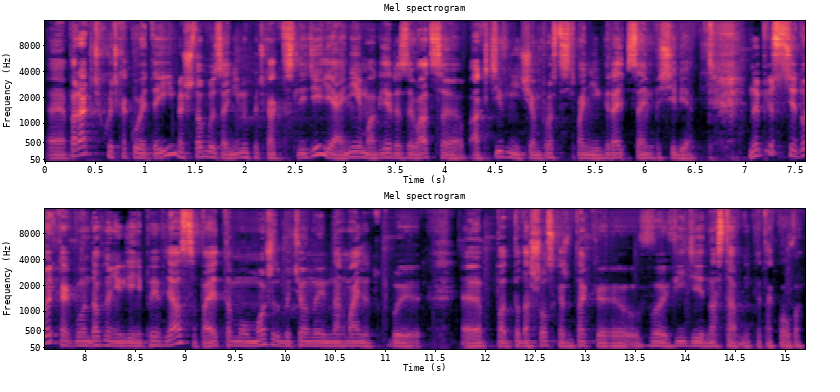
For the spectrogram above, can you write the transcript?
э, практику, хоть какое-то имя, чтобы за ними хоть как-то следили, и они могли развиваться активнее, чем просто бы они играли сами по себе. Ну и плюс Седой, как бы он давно нигде не появлялся, поэтому, может быть, он и нормально тут бы э, подошел, скажем так, э, в виде наставника такого.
